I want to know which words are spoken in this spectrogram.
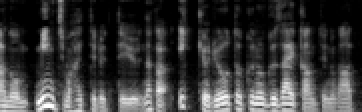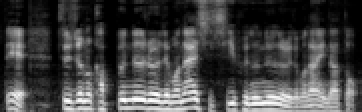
あの、ミンチも入ってるっていう、なんか一挙両得の具材感というのがあって、通常のカップヌードルでもないし、シーフードヌードルでもないなと。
